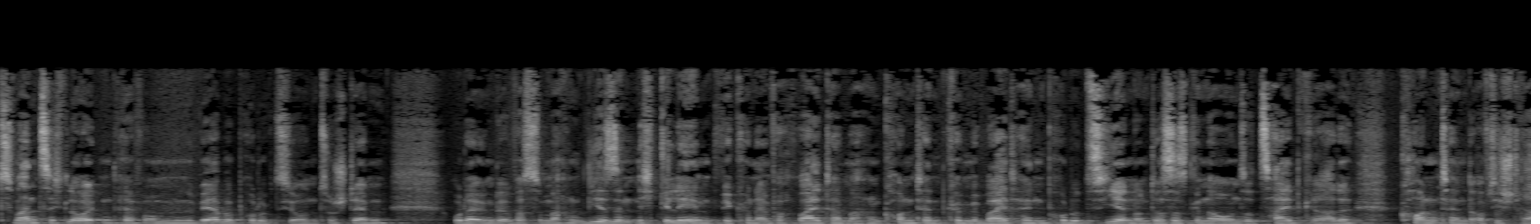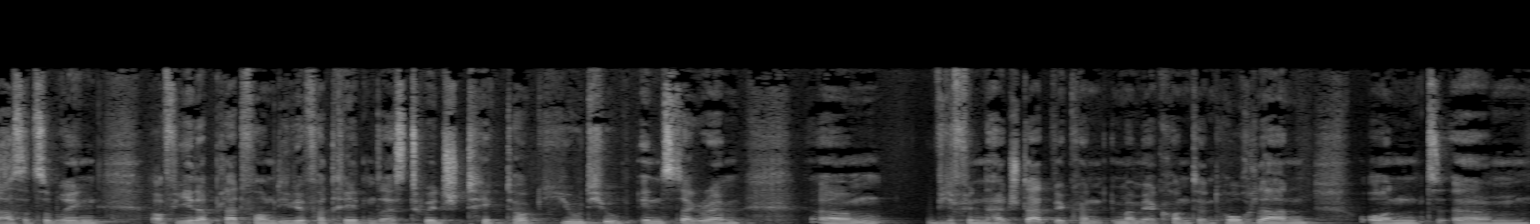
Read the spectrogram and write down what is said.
20 Leuten treffen, um eine Werbeproduktion zu stemmen oder irgendetwas zu machen. Wir sind nicht gelähmt. Wir können einfach weitermachen. Content können wir weiterhin produzieren und das ist genau unsere Zeit gerade, Content auf die Straße zu bringen, auf jeder Plattform, die wir vertreten, sei es Twitch, TikTok, YouTube, Instagram. Ähm, wir finden halt statt, wir können immer mehr Content hochladen und ähm,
